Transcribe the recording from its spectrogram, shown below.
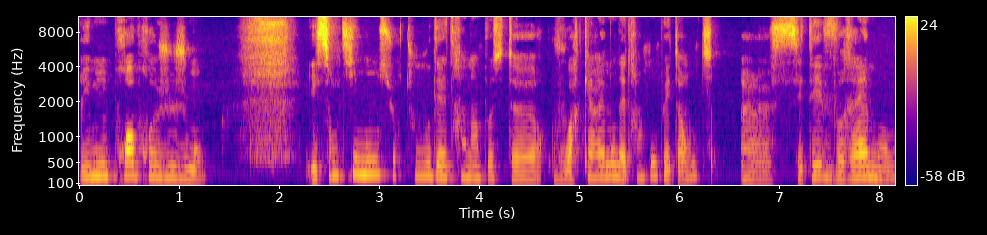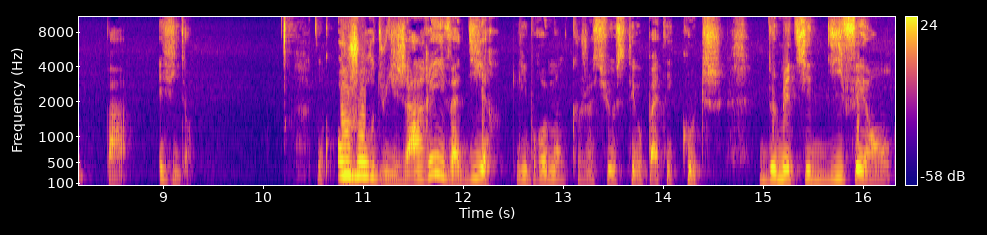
et mon propre jugement, et sentiment surtout d'être un imposteur, voire carrément d'être incompétente, euh, c'était vraiment pas évident. Donc aujourd'hui, j'arrive à dire librement que je suis ostéopathe et coach de métiers différents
